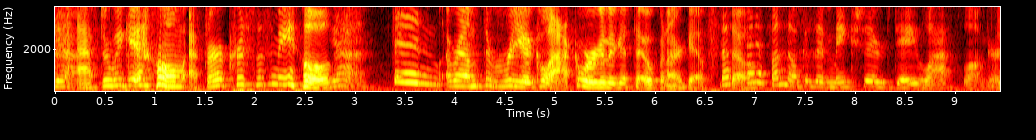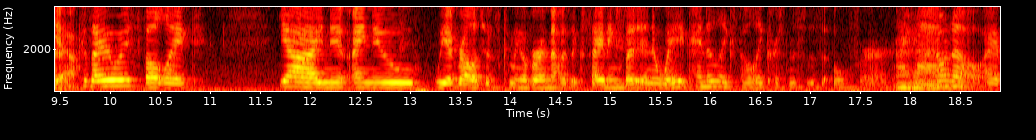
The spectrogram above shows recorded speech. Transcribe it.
Yeah. After we get home, after our Christmas meal. Yeah. Then around three o'clock, we're gonna get to open our gifts. That's so. kind of fun though, because it makes your day last longer. Yeah. Because I always felt like, yeah, I knew I knew we had relatives coming over, and that was exciting. But in a way, it kind of like felt like Christmas was over. I, don't, I don't know. I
